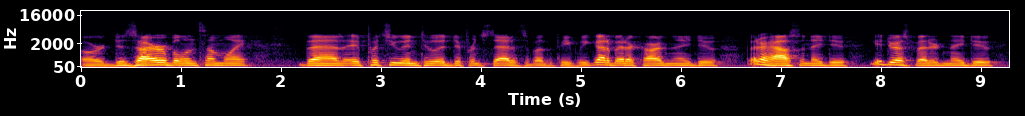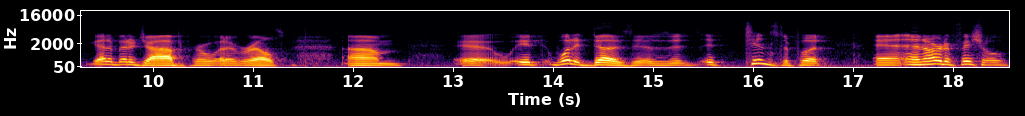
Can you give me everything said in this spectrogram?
or desirable in some way, that it puts you into a different status of other people. You got a better car than they do, better house than they do, you get dressed better than they do, you got a better job or whatever else. Um, uh, it what it does is it, it tends to put an, an artificial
